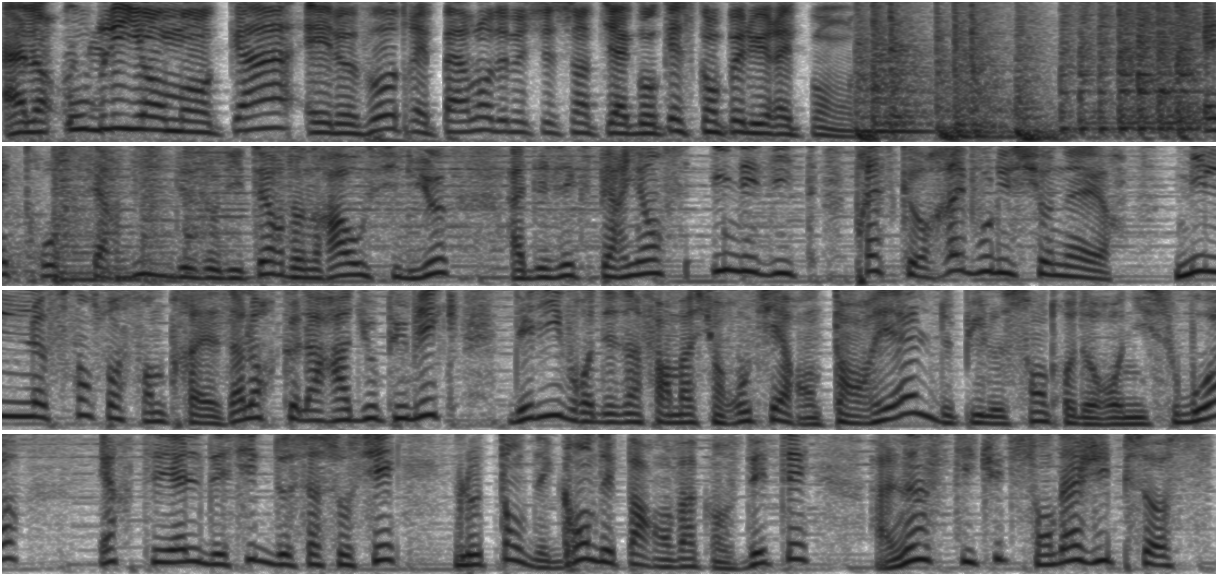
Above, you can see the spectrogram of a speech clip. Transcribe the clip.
Alors, oublions mon cas et le vôtre et parlons de monsieur Santiago. Qu'est-ce qu'on peut lui répondre? Être au service des auditeurs donnera aussi lieu à des expériences inédites, presque révolutionnaires. 1973, alors que la radio publique délivre des informations routières en temps réel depuis le centre de Rony-sous-Bois, RTL décide de s'associer le temps des grands départs en vacances d'été à l'Institut de sondage Ipsos,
